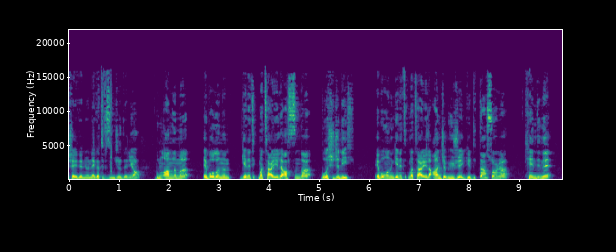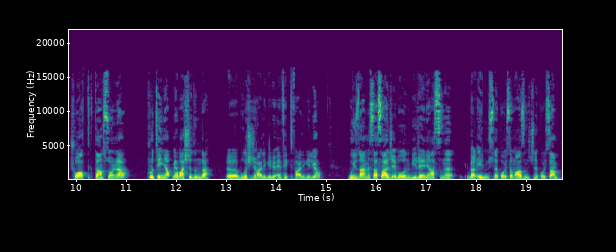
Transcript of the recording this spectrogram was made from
şey deniyor. Negatif zincir deniyor. Bunun anlamı Ebola'nın genetik materyali aslında bulaşıcı değil. Ebola'nın genetik materyali anca bir hücreye girdikten sonra kendini çoğalttıktan sonra protein yapmaya başladığında e, bulaşıcı hale geliyor, enfektif hale geliyor. Bu yüzden mesela sadece Ebola'nın bir RNA'sını ben elimin üstüne koysam, ağzımın içine koysam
